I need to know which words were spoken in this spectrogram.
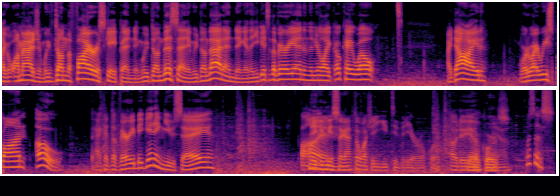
like imagine we've done the fire escape ending, we've done this ending, we've done that ending, and then you get to the very end and then you're like, okay, well, I died. Where do I respawn? Oh, back at the very beginning, you say. Fine. Hey, give me a second. I have to watch a YouTube video real quick. Oh, do you? Yeah, of course. What's this?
